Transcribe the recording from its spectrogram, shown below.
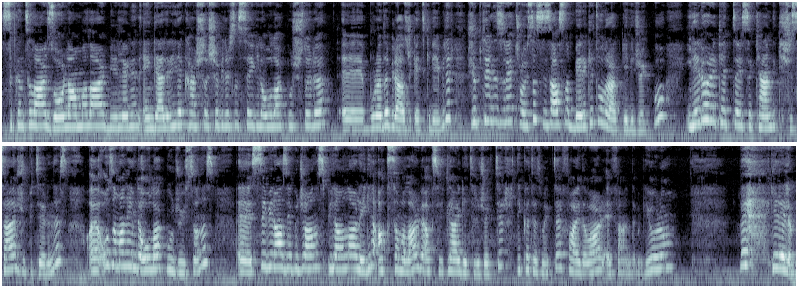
sıkıntılar, zorlanmalar, birilerinin engelleriyle karşılaşabilirsiniz sevgili oğlak burçları. Ee, burada birazcık etkileyebilir. Jüpiteriniz retro ise size aslında bereket olarak gelecek bu. İleri harekette ise kendi kişisel Jüpiteriniz. Ee, o zaman hem de oğlak burcuysanız e, size biraz yapacağınız planlarla ilgili aksamalar ve aksilikler getirecektir. Dikkat etmekte fayda var efendim diyorum. Ve gelelim.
